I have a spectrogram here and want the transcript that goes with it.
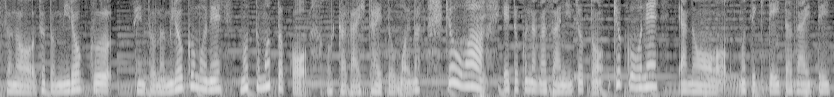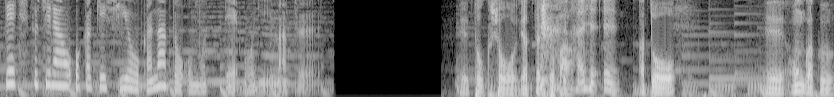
その、ちょっと魅力、銭湯の魅力もね、もっともっとこう、お伺いしたいと思います。今日は、はい、えっ、ー、と、徳永さんにちょっと曲をね、あの持ってきていただいていて、そちらをおかけしようかなと思っております。えー、トークショーをやったりとか、はい、あと、えー、音楽、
